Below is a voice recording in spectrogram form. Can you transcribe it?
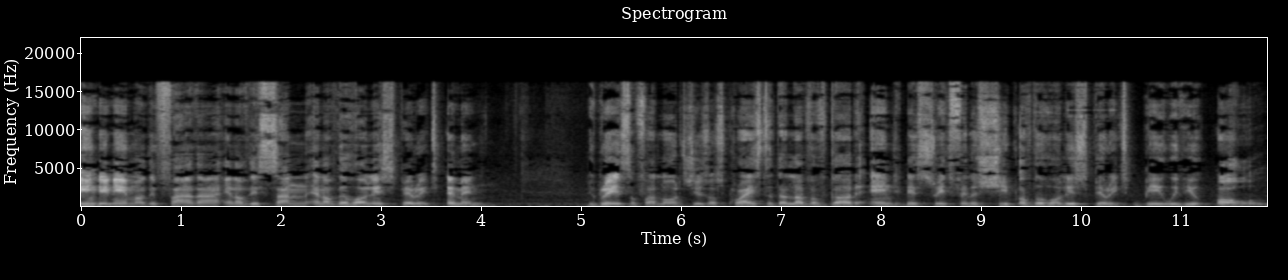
In the name of the Father, and of the Son, and of the Holy Spirit. Amen. The grace of our Lord Jesus Christ, the love of God, and the sweet fellowship of the Holy Spirit be with you all.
